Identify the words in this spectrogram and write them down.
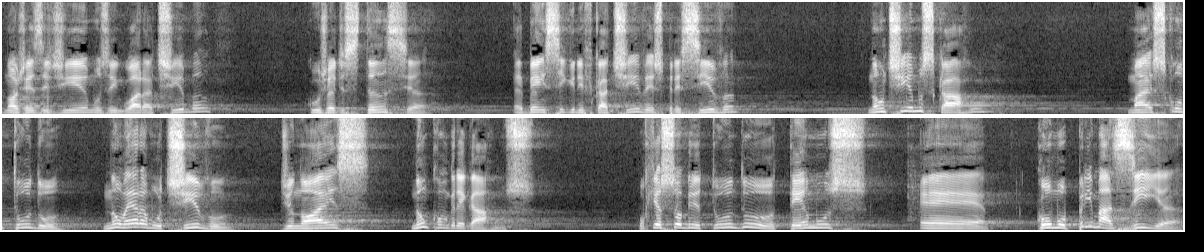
nós residíamos em Guaratiba, cuja distância é bem significativa e expressiva. Não tínhamos carro, mas contudo, não era motivo de nós não congregarmos, porque, sobretudo, temos é, como primazia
